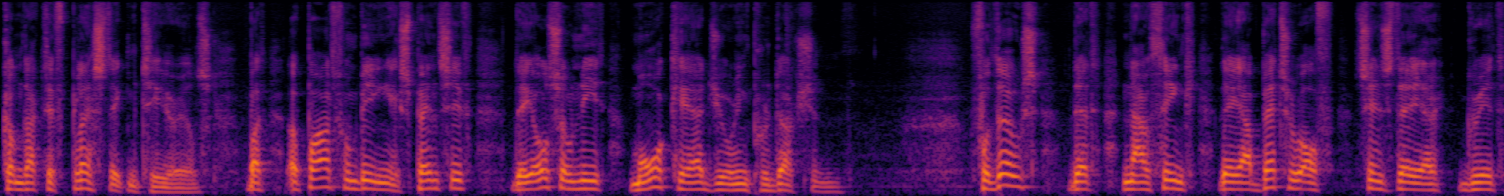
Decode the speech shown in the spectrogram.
conductive plastic materials, but apart from being expensive they also need more care during production. For those that now think they are better off since their grid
